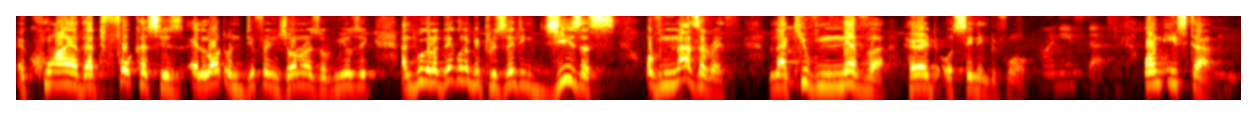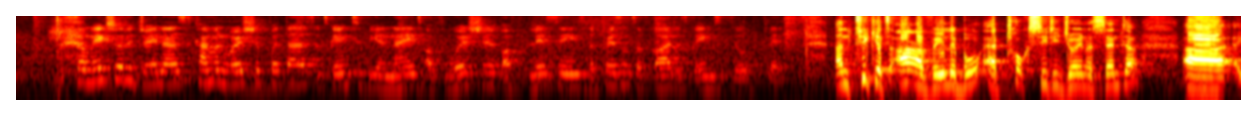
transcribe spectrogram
a choir that focuses a lot on different genres of music, and we're going to they're going to be presenting Jesus of Nazareth like mm. you've never heard or seen him before On Easter. on Easter. So make sure to join us. Come and worship with us. It's going to be a night of worship, of blessings. The presence of God is going to fill the place. And tickets are available at Talk City Joina Center. Uh,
